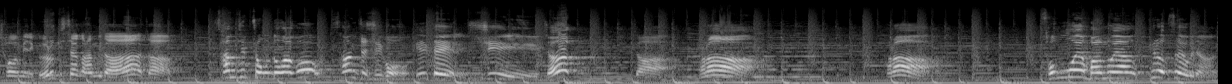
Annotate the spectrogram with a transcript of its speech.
처음이니까 이렇게 시작을 합니다. 자 30초 운동하고 3초 쉬고 1대1 시작. 자 하나 하나. 손 모양 발 모양 필요 없어요 그냥.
